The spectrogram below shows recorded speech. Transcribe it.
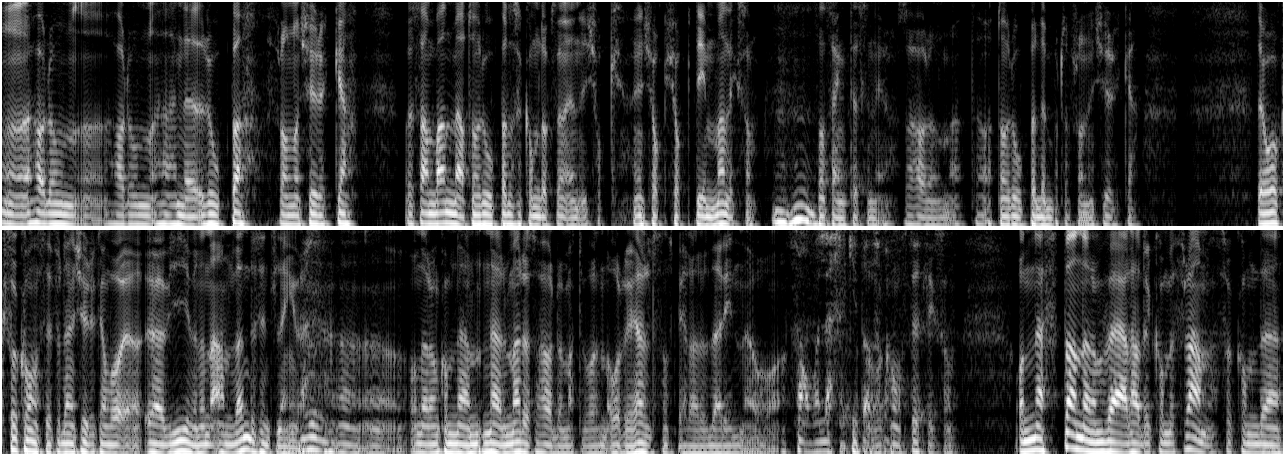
eh, hörde, hon, hörde hon henne ropa från någon kyrka. Och i samband med att hon ropade så kom det också en tjock, en tjock, tjock dimma liksom. Som sänkte sig ner. Så hörde de att, att de ropade borta från en kyrka. Det var också konstigt för den kyrkan var övergiven, den användes inte längre. Eh, och när de kom när, närmare så hörde de att det var en orgel som spelade där inne. Och Fan vad läskigt det var alltså. konstigt liksom. Och nästan när de väl hade kommit fram så kom det...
